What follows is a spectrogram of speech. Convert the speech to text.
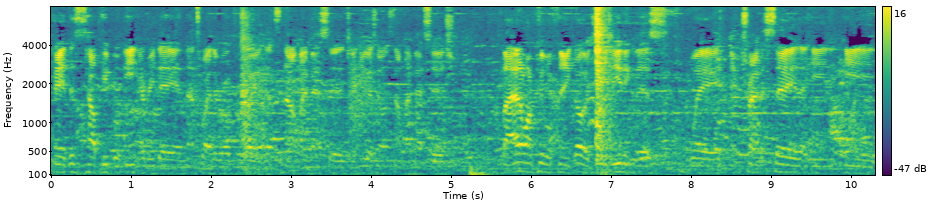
"Hey, this is how people eat every day, and that's why they're overweight." That's not my message, and you guys know it's not my message. But I don't want people to think, "Oh, Drew's eating this way," and trying to say that he he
